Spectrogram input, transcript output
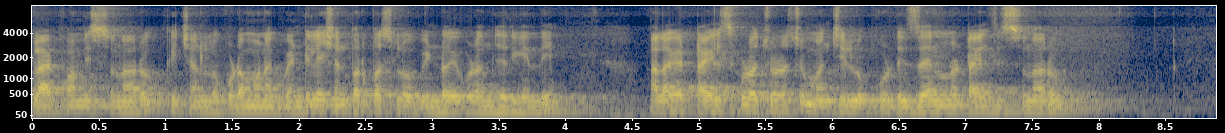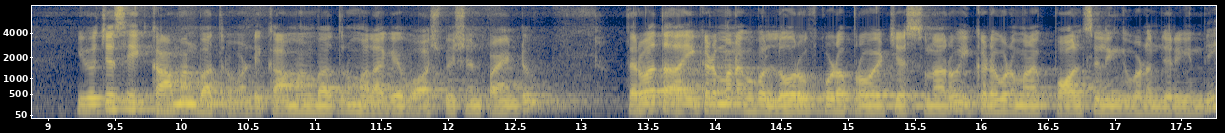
ప్లాట్ఫామ్ ఇస్తున్నారు. కిచెన్లో కూడా మనకు వెంటిలేషన్ పర్పస్లో విండో ఇవ్వడం జరిగింది. అలాగే టైల్స్ కూడా చూడొచ్చు. మంచి లుక్ డిజైన్ ఉన్న టైల్స్ ఇస్తున్నారు. ఇది వచ్చేసి కామన్ బాత్రూమ్ అండి. కామన్ బాత్రూమ్ అలాగే వాష్ బేషన్ పాయింట్ తర్వాత ఇక్కడ మనకు ఒక లో రూఫ్ కూడా ప్రొవైడ్ చేస్తున్నారు. ఇక్కడ కూడా మనకు పాల్ సీలింగ్ ఇవ్వడం జరిగింది.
